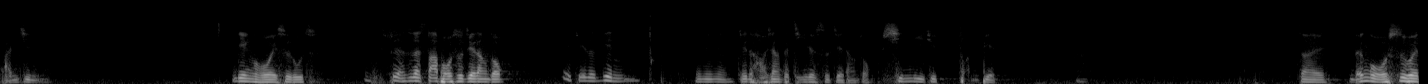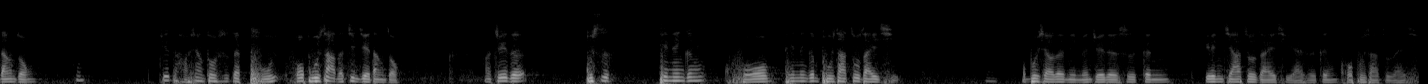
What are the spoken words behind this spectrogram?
环境。念佛也是如此，虽然是在娑婆世界当中，也，觉得念念念念，觉得好像在极乐世界当中，心力去转变。在人我社会当中，觉得好像都是在菩佛菩萨的境界当中，啊，觉得不是天天跟佛、天天跟菩萨住在一起。我不晓得你们觉得是跟冤家住在一起，还是跟活菩萨住在一起？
